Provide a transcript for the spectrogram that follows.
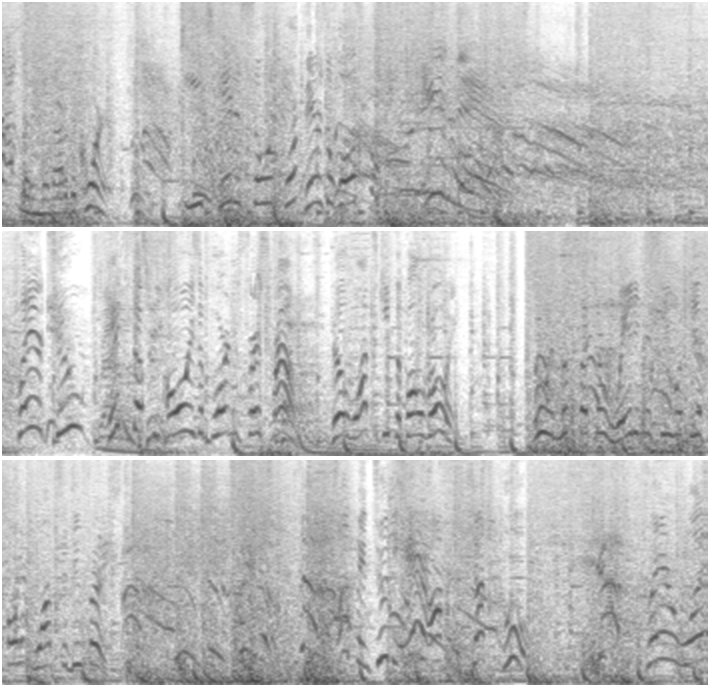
not letting them out of the corner. Each hit is so important. There's a wall spot. In there! Player two picks up the always important first round. They'll want to keep the ball rolling. Ooh, it looks like they're waiting to see what the opponent wants to do first. Up into the air off the Jus Cool. Player one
